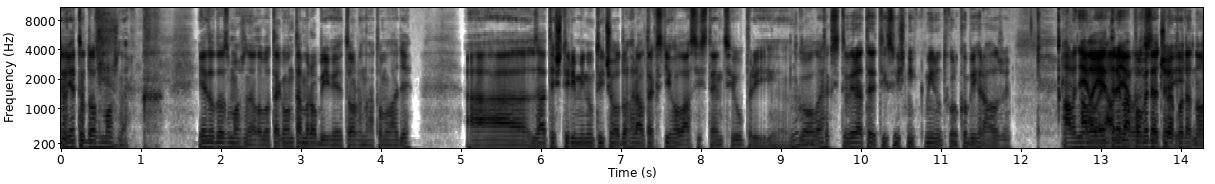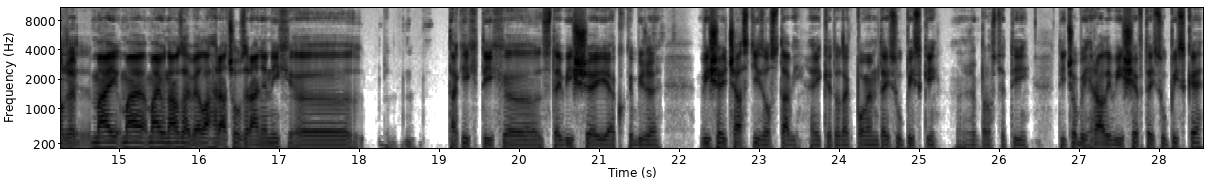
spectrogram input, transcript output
je to dosť možné. Je to dosť možné, lebo tak on tam robí vietor na tom lade. A za tie 4 minúty, čo odohral, tak stihol asistenciu pri no, góle. Tak si to vyráte tých zvyšných minút, koľko by hral, že... Ale, nie, ale, ale je ale treba nie, povedať, že povedať, no, že... Maj, maj, majú naozaj veľa hráčov zranených, e, takých tých e, z tej vyššej, ako keby, že vyššej časti zostavy, hej, keď to tak poviem, tej súpisky. Že proste tí, tí čo by hrali vyššie v tej súpiske, e,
